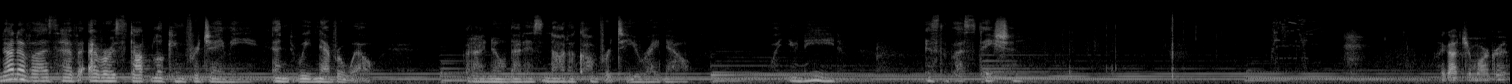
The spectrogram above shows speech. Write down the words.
None of us have ever stopped looking for Jamie, and we never will. But I know that is not a comfort to you right now. What you need is the bus station. I got you, Margaret.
